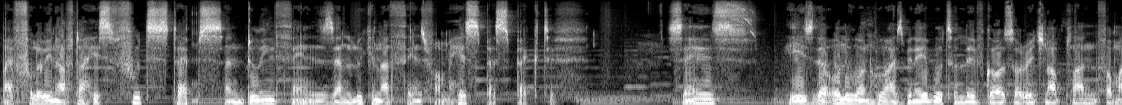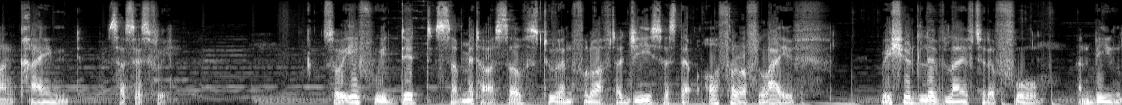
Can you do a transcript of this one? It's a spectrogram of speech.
by following after his footsteps and doing things and looking at things from his perspective. Since he is the only one who has been able to live God's original plan for mankind successfully. So if we did submit ourselves to and follow after Jesus, the author of life, we should live life to the full and be in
